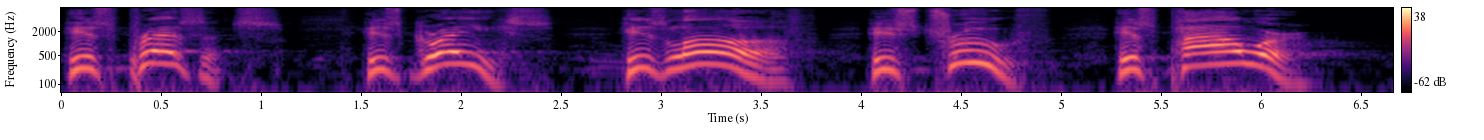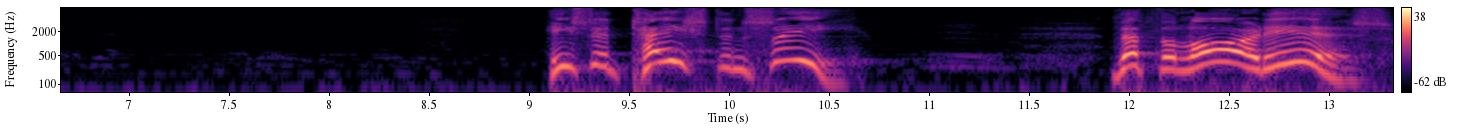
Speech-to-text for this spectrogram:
His presence, His grace, His love, His truth, His power. He said, Taste and see that the Lord is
